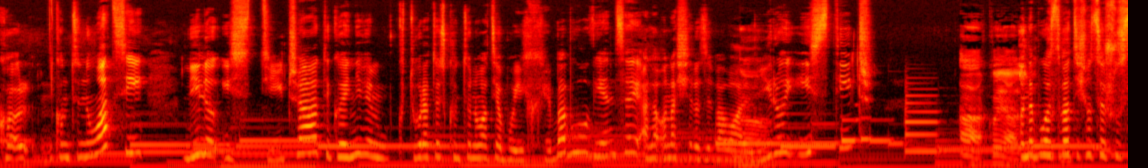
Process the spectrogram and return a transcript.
ko- kontynuacji Lilo i Stitcha, tylko ja nie wiem, która to jest kontynuacja, bo ich chyba było więcej, ale ona się nazywała No. Lilo i Stitch. A, kojarzę. Ona była z 2006.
